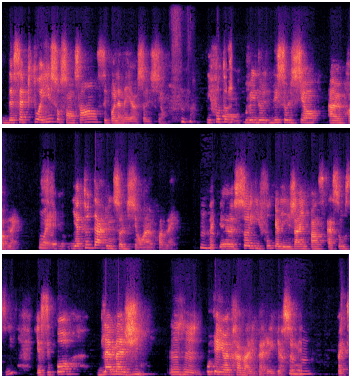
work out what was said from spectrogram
de s'apitoyer sur son sort, c'est pas la meilleure solution. Il faut toujours trouver des solutions à un problème. Ouais. Il y a tout le temps une solution à un problème. Fait que ça, il faut que les gens y pensent à ça aussi, que c'est pas de la magie. Mm-hmm. Il faut qu'il y ait un travail pareil, personnel. Mm-hmm. Fait que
